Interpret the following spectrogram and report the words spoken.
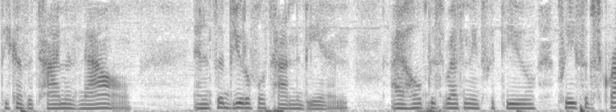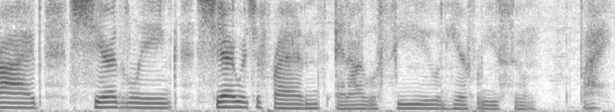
because the time is now. And it's a beautiful time to be in. I hope this resonates with you. Please subscribe, share the link, share with your friends, and I will see you and hear from you soon. Bye.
